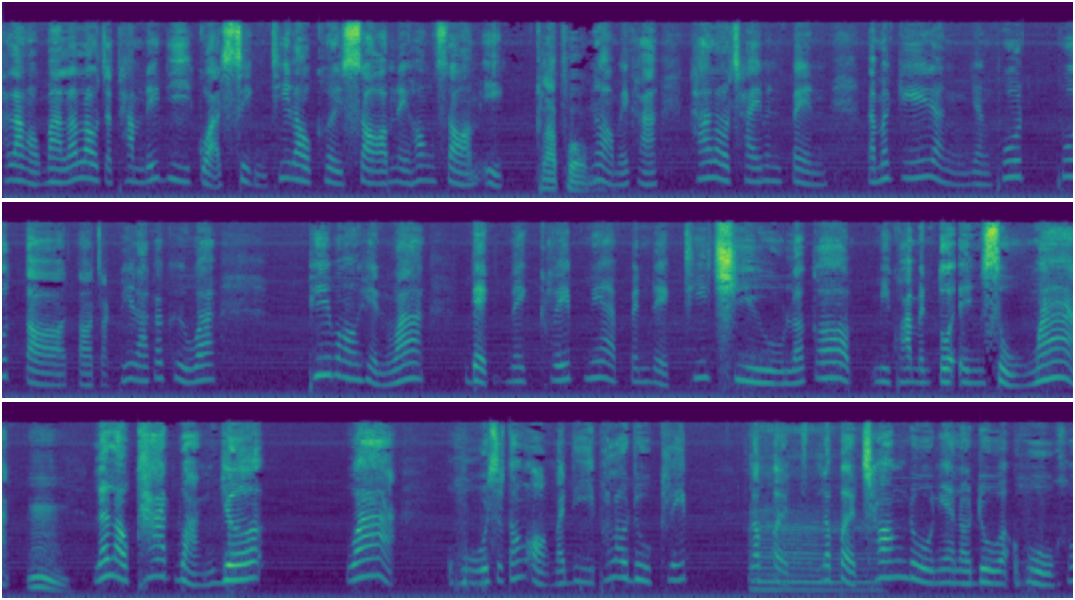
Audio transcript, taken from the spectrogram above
พลังออกมาแล้วเราจะทำได้ดีกว่าสิ่งที่เราเคยซ้อมในห้องซ้อมอีก ครับผมนึกออกไหมคะ ถ้าเราใช้มันเป็น แต่เมื่อกี้อย่างอย่างพูดพูดต่อต่อจากพี่รักก็คือว่า พี่มองเห็นว่าเด็กในคลิปเนี่ยเป็นเด็กที่ชิลแล้วก็มีความเป็นตัวเองสูงมาก อืมแล้วเราคาดหวังเยอะว่าโอ้โหจะต้องออกมาดี เพราะเราดูคลิป เราเปิดอ่าเราเปิดช่องดูเนี่ยเราดูอะโอ้โหเขา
